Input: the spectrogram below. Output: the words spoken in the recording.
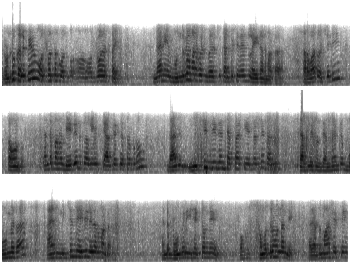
రెండు కలిపి ఉద్భుత ఉద్భ- ఉద్భవిస్తాయి కానీ ముందుగా మనకు వచ్చి- కనిపించేది ఏంటి? లైట్ అనమాట తర్వాత వచ్చేది సౌండ్. అంటే మనం ఏదైనా క్యాలిక్యులేట్ చేసినప్పుడు దాన్ని మించింది ఇది అని చెప్పడానికి ఏంటంటే దాన్ని క్యాలిక్యులేషన్ ఉంటుంది. ఎందుకంటే భూమి మీద ఆయన మించింది ఏదీ లేదనమాట అంటే భూమి మీద ఈ శక్తి ఉంది. ఒక సముద్రం ఉందండి. అది ఎంత మహాశక్తి?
